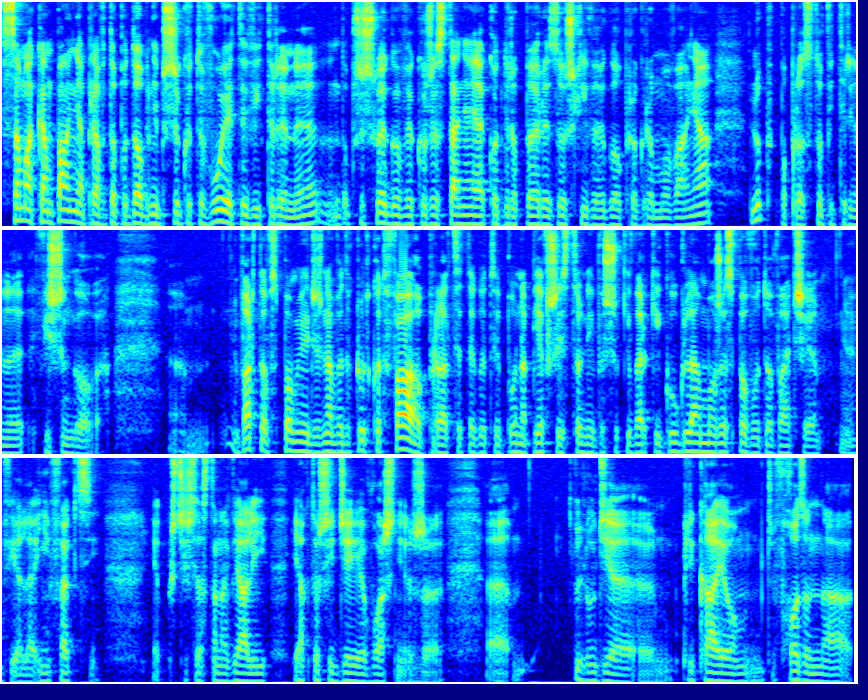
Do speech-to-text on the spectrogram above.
Sama kampania prawdopodobnie przygotowuje te witryny do przyszłego wykorzystania jako dropery złośliwego oprogramowania lub po prostu witryny phishingowe. Warto wspomnieć, że nawet krótkotrwała operacja tego typu na pierwszej stronie wyszukiwarki Google może spowodować e, wiele infekcji. Jakbyście się zastanawiali, jak to się dzieje właśnie, że ludzie klikają czy wchodzą na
